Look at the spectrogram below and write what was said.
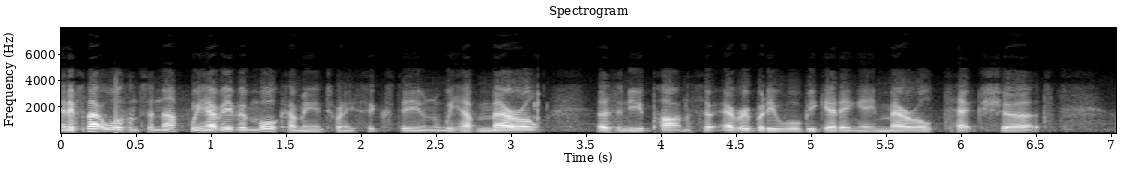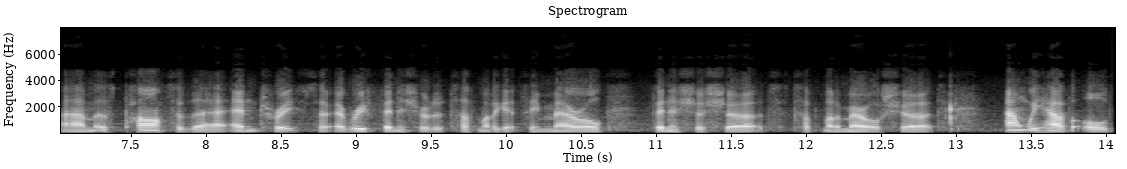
And if that wasn't enough, we have even more coming in 2016. We have Merrell as a new partner, so everybody will be getting a Merrell Tech shirt um, as part of their entry. So every finisher at a Tough Mudder gets a Merrell finisher shirt, Tough Mudder Merrell shirt, and we have Old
